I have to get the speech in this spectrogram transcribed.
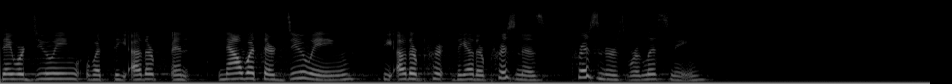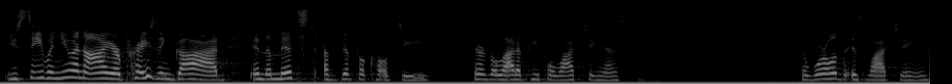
they were doing what the other, and now what they're doing, the other, the other prisoners, prisoners were listening. You see, when you and I are praising God in the midst of difficulty, there's a lot of people watching us. The world is watching.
